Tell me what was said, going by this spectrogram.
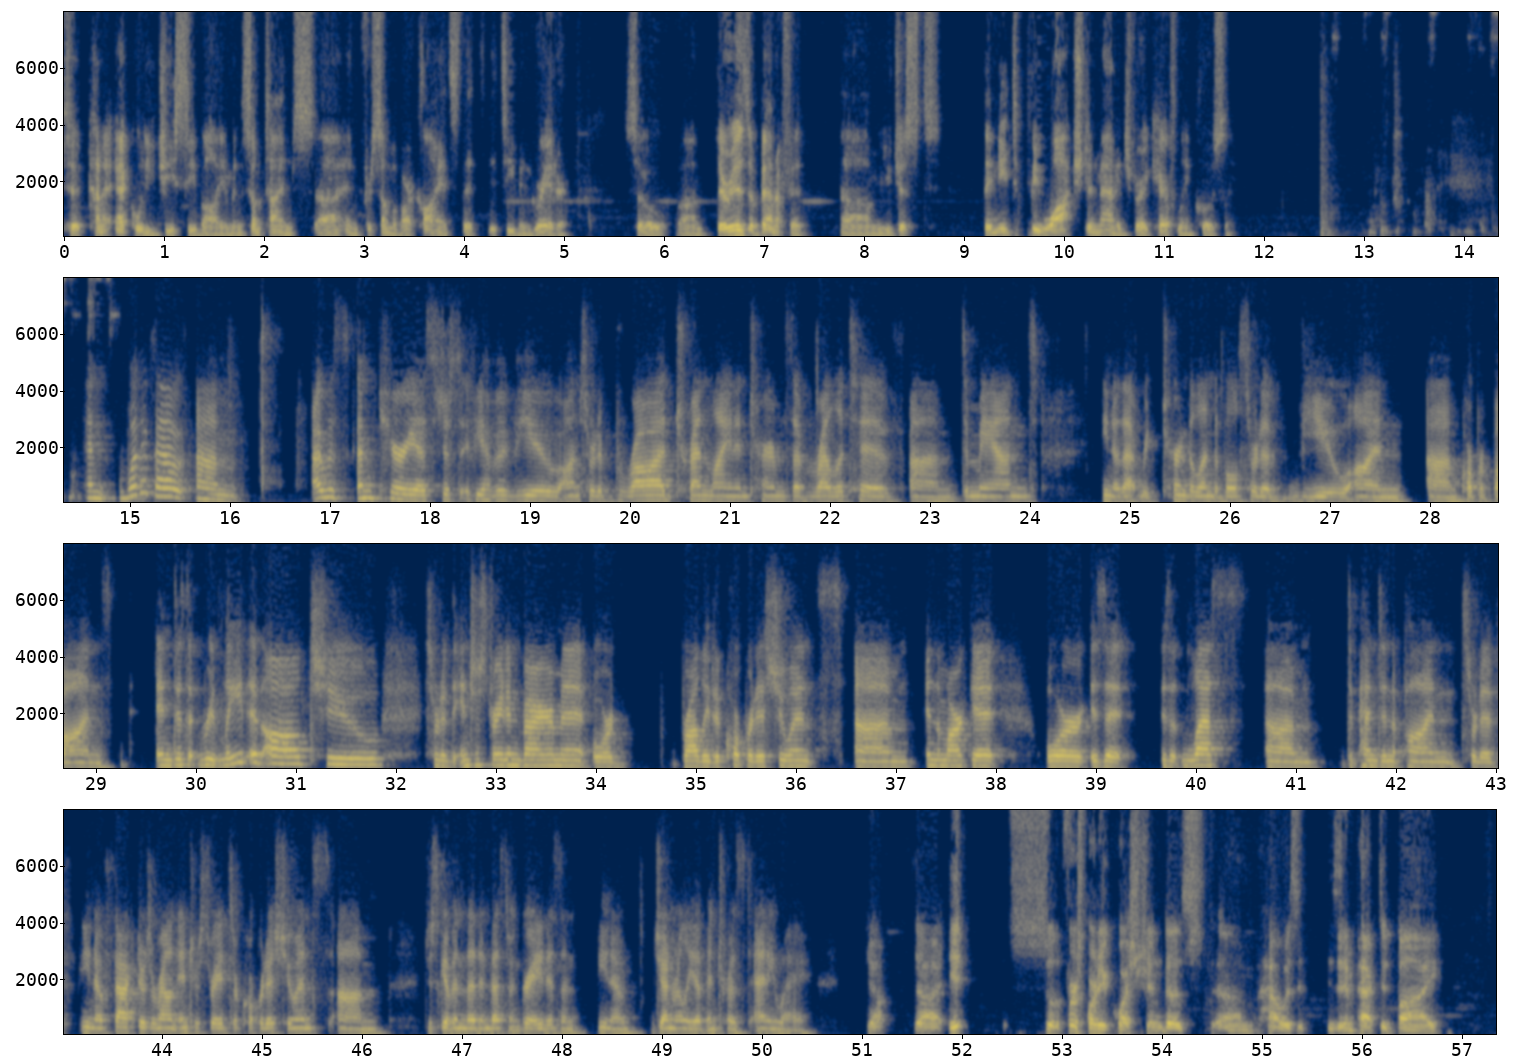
to kind of equity GC volume, and sometimes uh, and for some of our clients that it's even greater. So um, there is a benefit. Um, you just they need to be watched and managed very carefully and closely. And what about um, I was I'm curious just if you have a view on sort of broad trend line in terms of relative um, demand, you know, that return to lendable sort of view on um, corporate bonds. And does it relate at all to sort of the interest rate environment or broadly to corporate issuance um, in the market? Or is it is it less um, dependent upon sort of, you know, factors around interest rates or corporate issuance? Just given that investment grade isn't you know generally of interest anyway. Yeah. Uh, it so the first part of your question does um, how is it is it impacted by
